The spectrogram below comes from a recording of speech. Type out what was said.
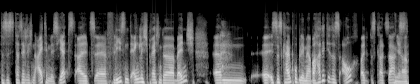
dass es tatsächlich ein Item ist. Jetzt als äh, fließend englisch sprechender Mensch ähm, äh, ist das kein Problem mehr. Aber hattet ihr das auch, weil du das gerade sagst? Ja.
